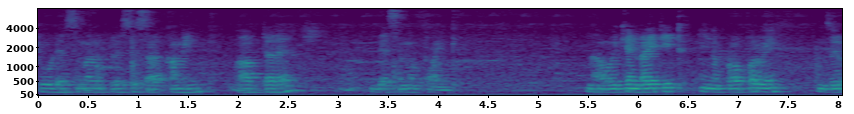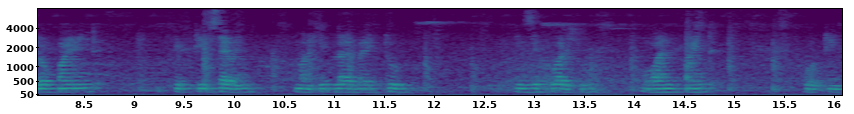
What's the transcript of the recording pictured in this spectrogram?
two decimal places are coming after a decimal point. Now we can write it in a proper way 0.57 multiplied by 2 is equal to 1.14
